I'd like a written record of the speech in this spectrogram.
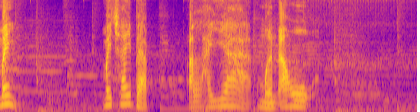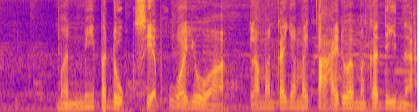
ไม่ไม่ใช่แบบอะไรอะเหมือนเอา เหมือนมีปลาดุกเสียบหัวอยู่อะแล้วมันก็ยังไม่ตายด้วยมันก็ดิ้นอะ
